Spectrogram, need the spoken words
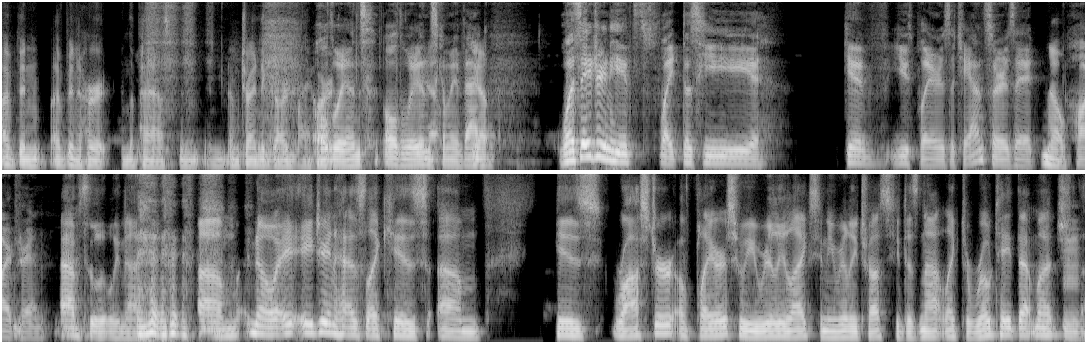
have been I've been hurt in the past, and, and I'm trying to guard my heart. old wounds, old wounds yeah. coming back. Yeah. What's Adrian Heath like? Does he give youth players a chance, or is it no hard for him? Absolutely not. um, no, Adrian has like his um, his roster of players who he really likes and he really trusts. He does not like to rotate that much. Mm.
